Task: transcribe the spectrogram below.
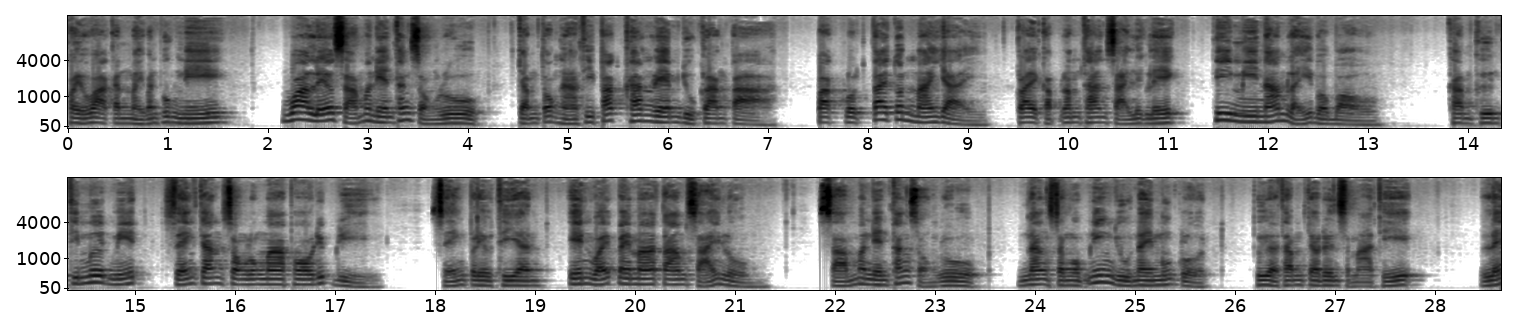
ค่อยว่ากันใหม่วันพรุ่งนี้ ว่าแล้วสามเณรทั้งสองรูปจำต้องหาที่พักข้างแรมอยู่กลางป่า ปักกลดใต้ต้นไม้ใหญ่ ใกล้กับลำธารสายเล็กๆ ที่มีน้ำไหลเบาๆค่ำคืนที่มืดมิด แสงจันทร์ส่องลงมาพอริบหรี่แสงเปลวเทียน เอ็นไหวไปมาตามสายลม สามเณรทั้งสองรูป นั่งสงบนิ่งอยู่ในมุ้งกลดเพื่อทำเจริญสมาธิ และ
